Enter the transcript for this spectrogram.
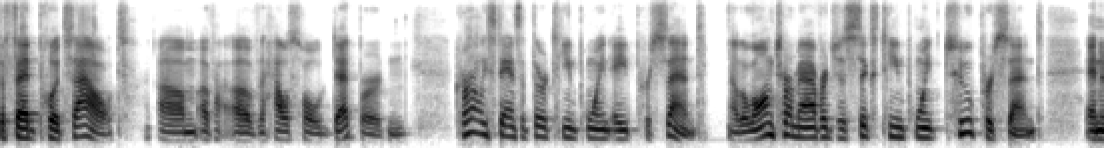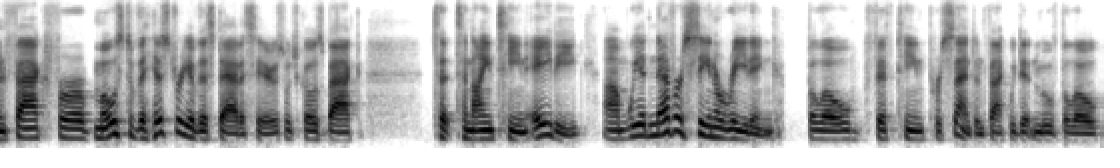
the Fed puts out um, of, of the household debt burden, currently stands at 13.8%. Now, the long term average is 16.2%. And in fact, for most of the history of this data series, which goes back to, to 1980, um, we had never seen a reading below 15%. In fact, we didn't move below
